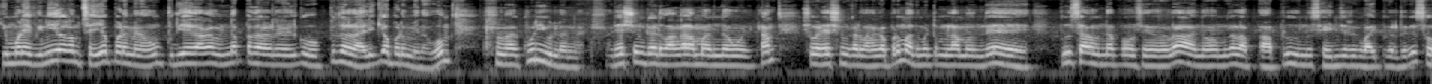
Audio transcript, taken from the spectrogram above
இம்முறை விநியோகம் செய்யப்படும் எனவும் புதியதாக விண்ணப்பதாரர்களுக்கு ஒப்புதல் அளிக்கப்படும் எனவும் கூறியுள்ளனர். ரேஷன் கார்டு வாங்காமல் இருந்தவங்களுக்கெல்லாம் ஸோ ரேஷன் கார்டு வழங்கப்படும். அது மட்டும் இல்லாமல் வந்து புதுசாக விண்ணப்பம் செய்யறவங்களாம் அந்த முதல் அப் அப்ரூவ் வந்து செஞ்சிருக்க வாய்ப்புகள் இருக்குது ஸோ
